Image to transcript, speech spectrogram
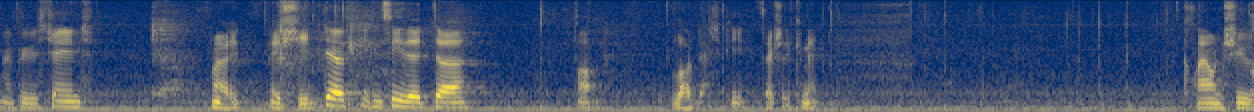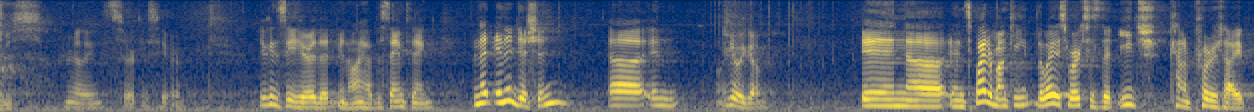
My previous change. All right, HG diff. You can see that uh, oh, log dash p. It's actually commit. Clown shoes. Really circus here. You can see here that you know I have the same thing, and that in addition, uh, in here we go. In, uh, in SpiderMonkey, the way this works is that each kind of prototype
